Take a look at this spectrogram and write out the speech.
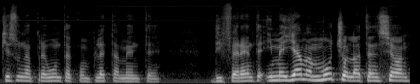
Que es una pregunta completamente diferente. Y me llama mucho la atención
